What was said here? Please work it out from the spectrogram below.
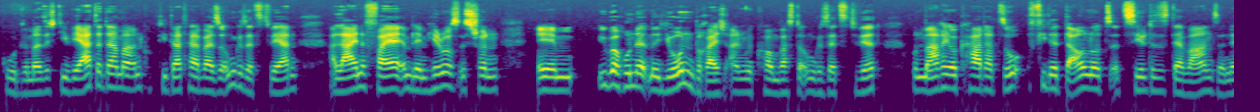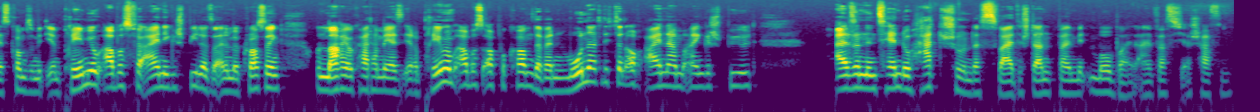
gut. Wenn man sich die Werte da mal anguckt, die da teilweise umgesetzt werden, alleine Fire Emblem Heroes ist schon im über 100 Millionen Bereich angekommen, was da umgesetzt wird. Und Mario Kart hat so viele Downloads erzielt, das ist der Wahnsinn. Jetzt kommen sie mit ihren Premium-Abos für einige Spiele, also Animal Crossing und Mario Kart haben ja jetzt ihre Premium-Abos auch bekommen. Da werden monatlich dann auch Einnahmen eingespült. Also Nintendo hat schon das zweite Standbein mit Mobile einfach sich erschaffen.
